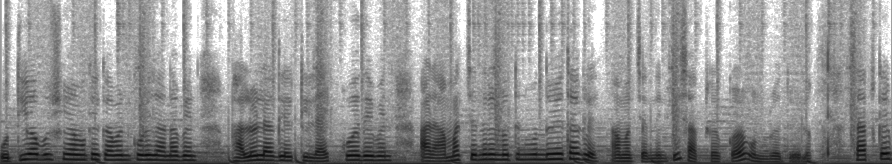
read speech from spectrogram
অতি অবশ্যই আমাকে কমেন্ট করে জানাবেন। ভালো লাগলে একটি লাইক করে দেবেন। আর আমার চ্যানেলে নতুন বন্ধু হয়ে থাকলে আমার চ্যানেলটি সাবস্ক্রাইব করার অনুরোধ রইল। সাবস্ক্রাইব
